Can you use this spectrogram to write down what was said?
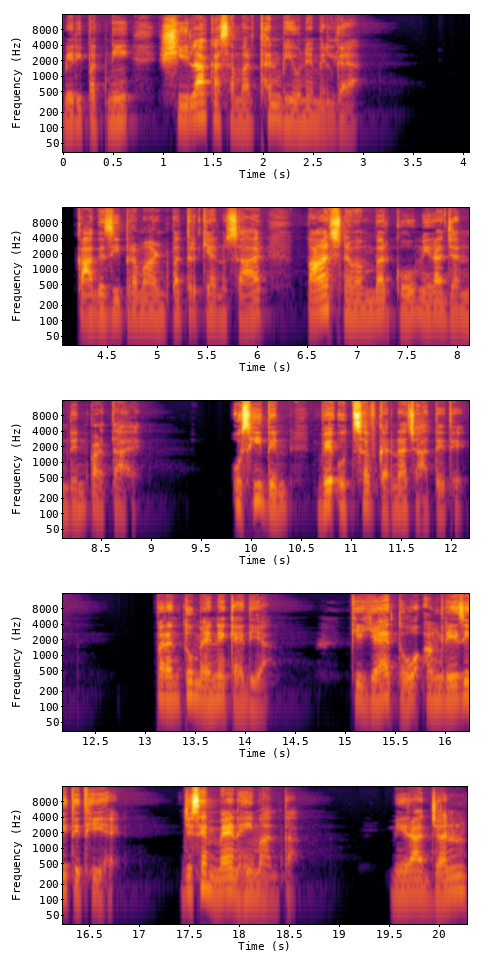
मेरी पत्नी शीला का समर्थन भी उन्हें मिल गया। कागज़ी प्रमाण पत्र के अनुसार पाँच नवंबर को मेरा जन्मदिन पड़ता है। उसी दिन वे उत्सव करना चाहते थे। परंतु मैंने कह दिया कि यह तो अंग्रेज़ी तिथि है, जिसे मैं नहीं मानता। मेरा जन्म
